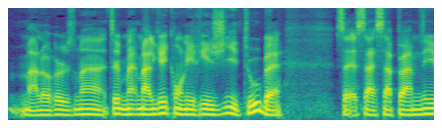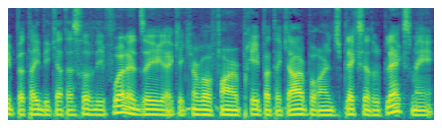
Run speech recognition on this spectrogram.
malheureusement, tu sais, ma- malgré qu'on les régit et tout, ben, ça, ça- ça peut amener peut-être des catastrophes des fois, là, de dire euh, quelqu'un va faire un prêt hypothécaire pour un duplex, quadruplex, mais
